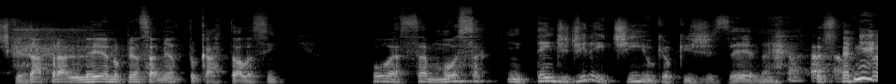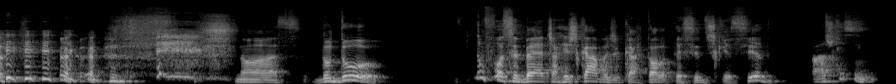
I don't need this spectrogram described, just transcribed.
Acho que dá para ler no pensamento do Cartola assim. Pô, essa moça entende direitinho o que eu quis dizer, né? Nossa. Dudu, não fosse Beth, arriscava de Cartola ter sido esquecido? Acho que sim.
